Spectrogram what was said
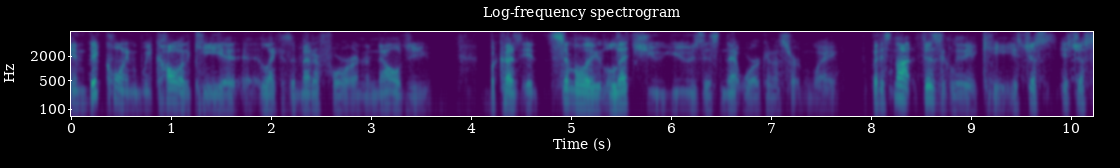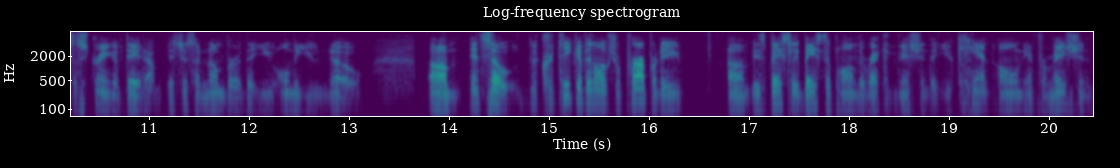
in Bitcoin, we call it a key, uh, like as a metaphor or an analogy, because it similarly lets you use this network in a certain way. But it's not physically a key. It's just it's just a string of data. It's just a number that you only you know. Um, and so the critique of intellectual property um, is basically based upon the recognition that you can't own information.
